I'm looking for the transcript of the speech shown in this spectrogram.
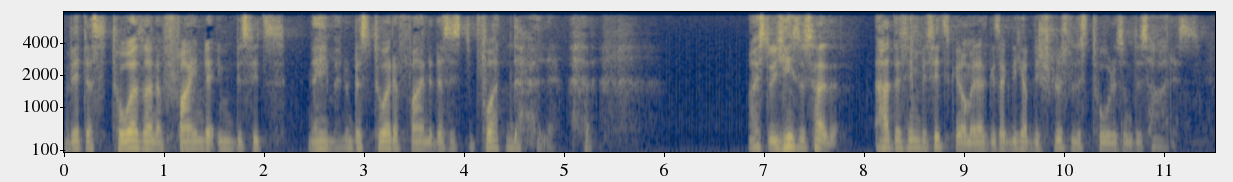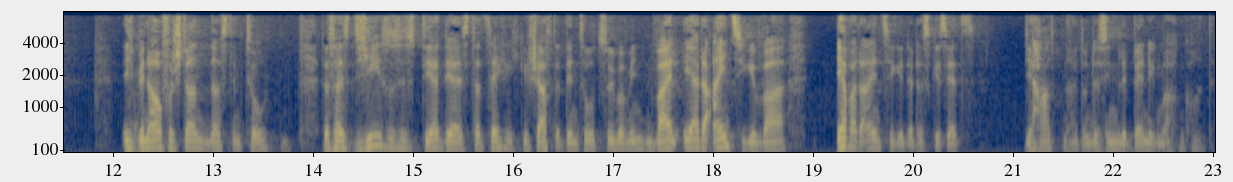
wird das Tor seiner Feinde im Besitz nehmen. Und das Tor der Feinde, das ist die Pforten der Hölle. Weißt du, Jesus hat, hat es in Besitz genommen. Er hat gesagt, ich habe die Schlüssel des Todes und des Haares. Ich bin auferstanden aus dem Toten. Das heißt, Jesus ist der, der es tatsächlich geschafft hat, den Tod zu überwinden, weil er der Einzige war. Er war der Einzige, der das Gesetz gehalten hat und es ihn lebendig machen konnte.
